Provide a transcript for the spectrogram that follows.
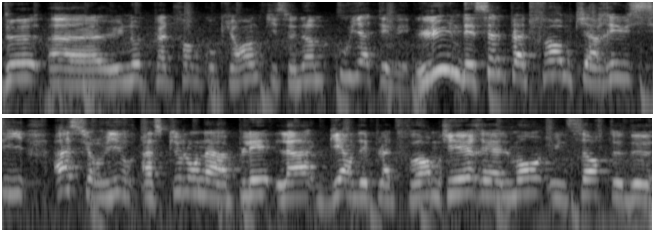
de euh, une autre plateforme concurrente qui se nomme Ouya TV. L'une des seules plateformes qui a réussi à survivre à ce que l'on a appelé la guerre des plateformes, qui est réellement une sorte de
